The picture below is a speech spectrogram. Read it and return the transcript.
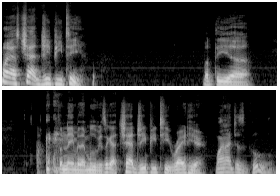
I'm ask Chat GPT. What the uh, the name of that movie is? I got Chat GPT right here. Why not just Google?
